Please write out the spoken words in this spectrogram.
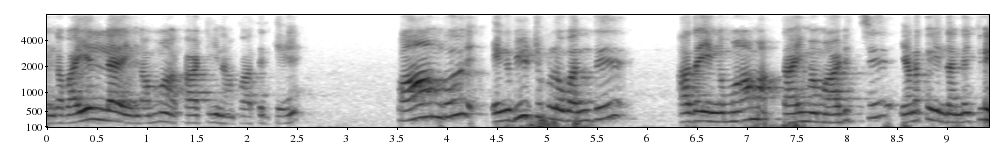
எங்க வயல்ல எங்க அம்மா காட்டி நான் பார்த்திருக்கேன். பாம்பு எங்க வீட்டுக்குள்ள வந்து அதை எங்க மாமா தாய் மாமா அடிச்சு எனக்கும் என் தங்கைக்கும்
